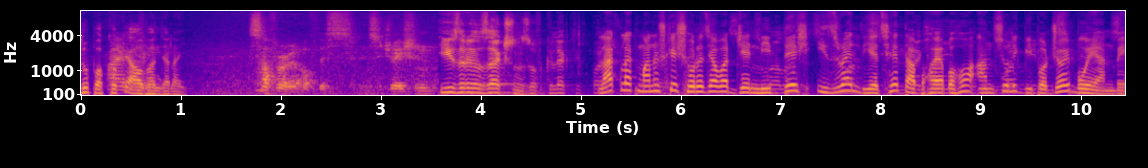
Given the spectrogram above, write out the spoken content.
দুপক্ষকে আহ্বান জানাই Sufferer of this situation. Israel's actions of collective লাখ লাখ মানুষকে সরে যাওয়ার যে নির্দেশ ইসরায়েল দিয়েছে তা ভয়াবহ আঞ্চলিক বিপর্যয় বয়ে আনবে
